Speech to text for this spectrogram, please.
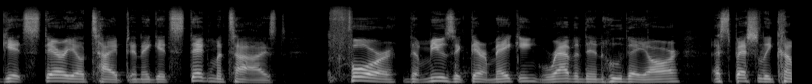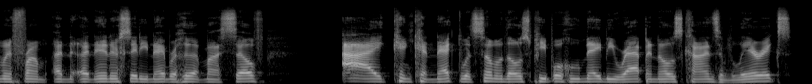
get stereotyped and they get stigmatized for the music they're making rather than who they are, especially coming from an, an inner city neighborhood myself. I can connect with some of those people who may be rapping those kinds of lyrics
